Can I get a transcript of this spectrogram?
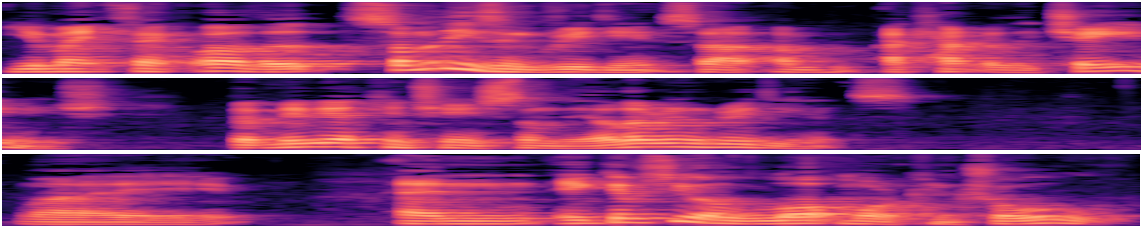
you might think, oh, the, some of these ingredients I, I can't really change, but maybe I can change some of the other ingredients. Like, and it gives you a lot more control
